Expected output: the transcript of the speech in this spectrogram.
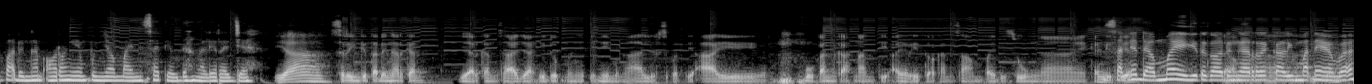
Bapak dengan orang yang punya mindset ya udah ngalir aja? Ya, sering kita dengarkan. Biarkan saja hidup ini mengalir seperti air. Bukankah nanti air itu akan sampai di sungai? Kan gitu ya. Kesannya damai gitu kalau dengar kalimatnya ya Pak.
